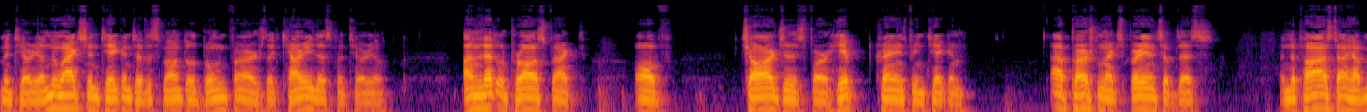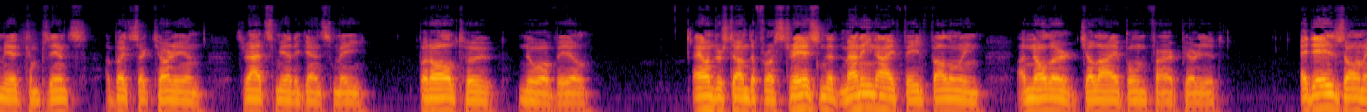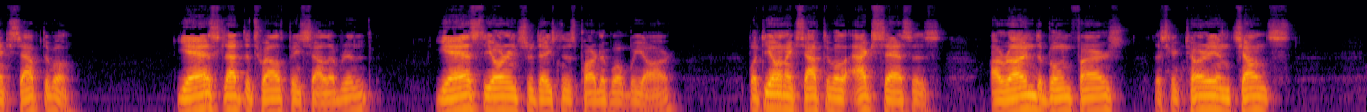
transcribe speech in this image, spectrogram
material, no action taken to dismantle bonfires that carry this material, and little prospect of charges for hate crimes being taken. I have personal experience of this. In the past, I have made complaints about sectarian threats made against me, but all to no avail. I understand the frustration that many now feel following another July bonfire period. It is unacceptable. Yes, let the 12th be celebrated. Yes, the orange tradition is part of what we are. But the unacceptable excesses around the bonfires, the sectarian chants,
